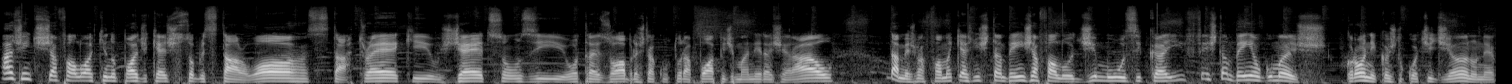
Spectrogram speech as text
a gente já falou aqui no podcast sobre Star Wars, Star Trek, os Jetsons e outras obras da cultura pop de maneira geral. Da mesma forma que a gente também já falou de música e fez também algumas crônicas do cotidiano, né,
